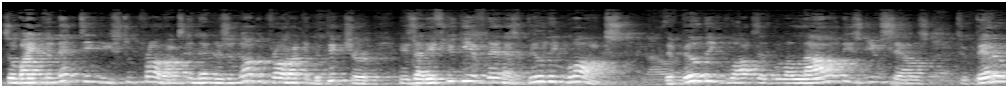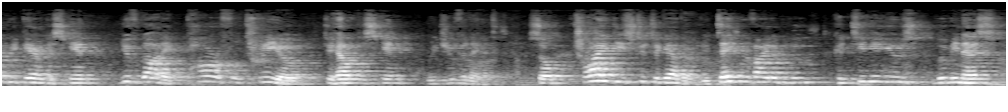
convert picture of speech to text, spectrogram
So by connecting these two products, and then there's another product in the picture, is that if you give them as building blocks, the building blocks that will allow these new cells to better repair the skin, you've got a powerful trio to help the skin rejuvenate. So try these two together. You take RevitaBlu, continue use Luminesce,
